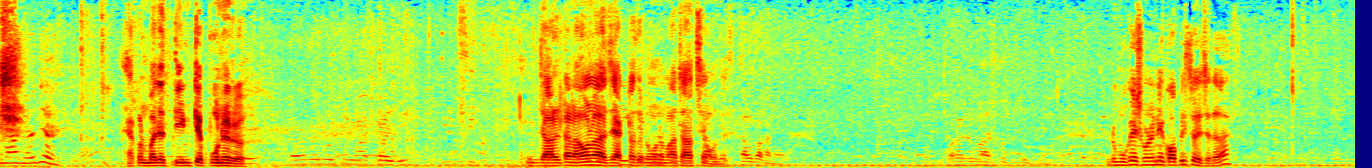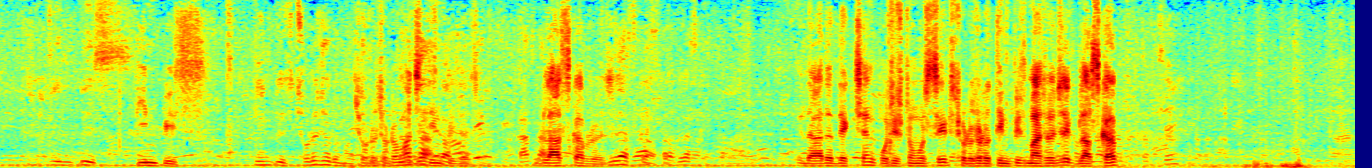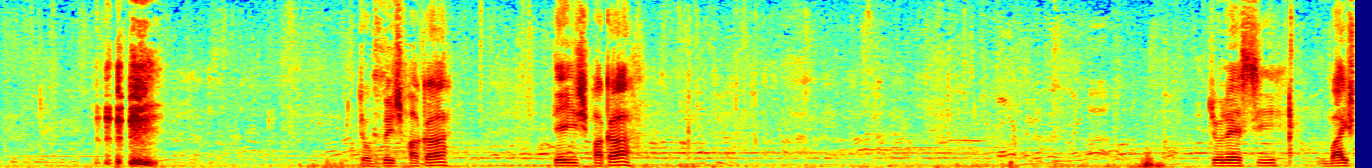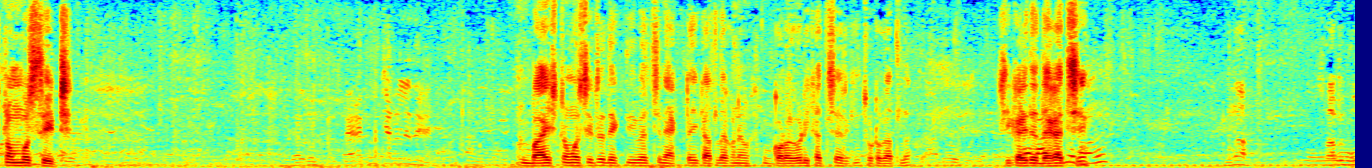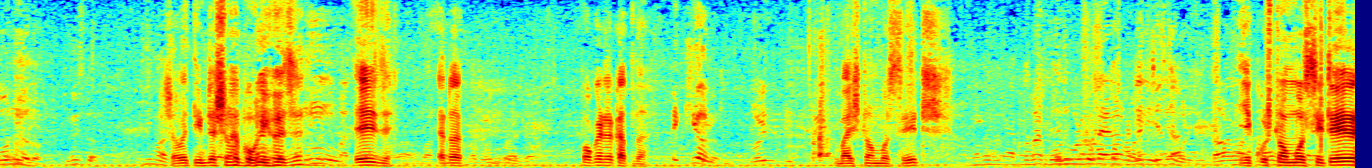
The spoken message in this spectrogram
এখন বাজে তিনটে পনেরো। জালটা নাও না যে একটা দুটো মনে মাছ আছে মনে হয়। তাল বাগানে ওরা। ওরা কি মাছ করতে ঢুকবে না। একটু মুখে শুনে নিয়ে কপিস হয়েছে দাদা? তিন পিস তিন পিস তিন পিস ছোট ছোট মাছ। ছোট ছোট মাছ তিন পিস আছে। গ্লাস কাপ রয়েছে। দাদাদের দেখছেন পঁচিশ নম্বর সিট ছোট ছোট তিন পিস মাছ হয়েছে গ্লাস কাপ চব্বিশ ফাঁকা তেইশ ফাঁকা। চলে এসছি বাইশ নম্বর সিট। বাইশ নম্বর সিটে দেখতেই পাচ্ছেন একটাই কাতলা এখন গড়াগড়ি খাচ্ছে আর কি, ছোট কাতলা। শিকারিদের দেখাচ্ছি। সবাই তিনটের সময় বৌনি হয়েছে। এই যে একটা পকেটের কাতলা। বাইশ নম্বর সিট। একুশ নম্বর সিটের,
